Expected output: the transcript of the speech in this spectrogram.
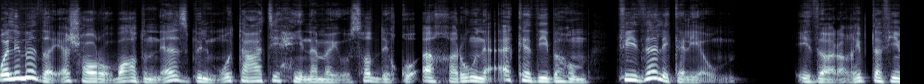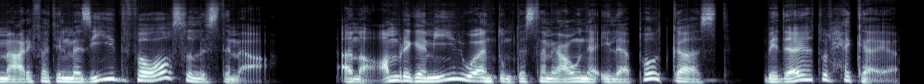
ولماذا يشعر بعض الناس بالمتعة حينما يصدق آخرون أكاذيبهم في ذلك اليوم؟ إذا رغبت في معرفة المزيد فواصل الاستماع أنا عمرو جميل وأنتم تستمعون إلى بودكاست بداية الحكاية.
